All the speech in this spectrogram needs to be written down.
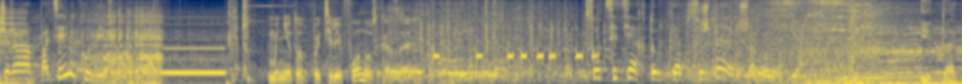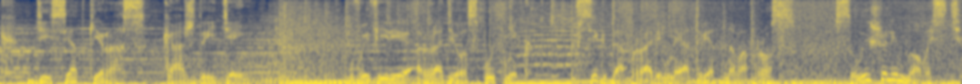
Вчера по телеку видел. Мне тут по телефону сказали. В соцсетях только обсуждают, что... Так десятки раз каждый день. В эфире «Радио Спутник». Всегда правильный ответ на вопрос. Слышали новость?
